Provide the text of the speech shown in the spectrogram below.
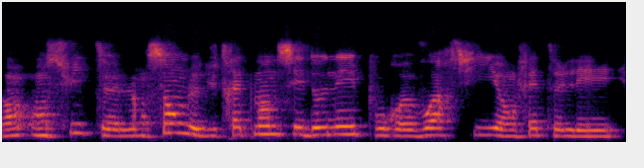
ensuite, l'ensemble du traitement de ces données pour euh, voir si en fait les,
